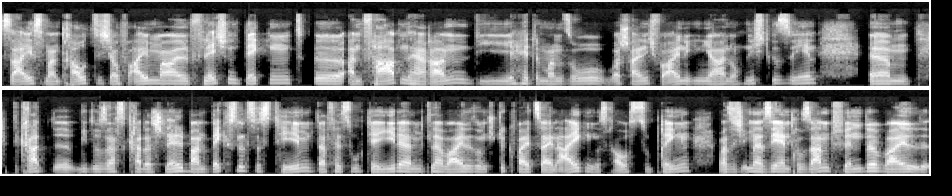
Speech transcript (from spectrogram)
sei es, man traut sich auf einmal flächendeckend äh, an Farben heran, die hätte man so wahrscheinlich vor einigen Jahren noch nicht gesehen. Ähm, gerade, äh, wie du sagst, gerade das Schnellbandwechselsystem, da versucht ja jeder mittlerweile so ein Stück weit sein eigenes rauszubringen was ich immer sehr interessant finde, weil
